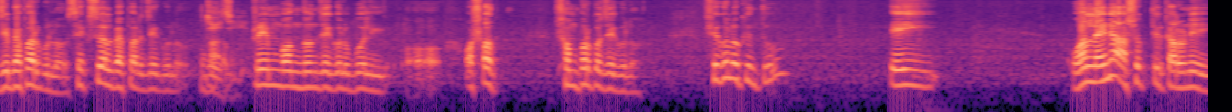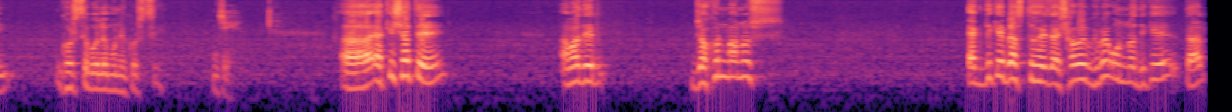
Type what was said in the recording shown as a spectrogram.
যে ব্যাপারগুলো সেক্সুয়াল ব্যাপার যেগুলো। প্রেম বন্ধন যেগুলো বলি অসৎ সম্পর্ক যেগুলো সেগুলো কিন্তু এই অনলাইনে আসক্তির কারণেই ঘটছে বলে মনে করছি। জি। একই সাথে আমাদের যখন মানুষ একদিকে ব্যস্ত হয়ে যায় স্বাভাবিকভাবে অন্যদিকে তার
